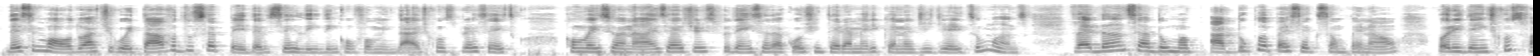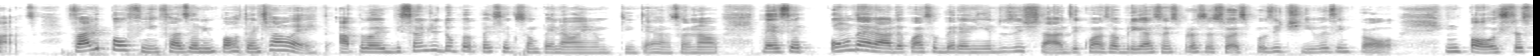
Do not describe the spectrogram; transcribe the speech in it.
Desse modo, o artigo 8 do CP deve ser lido em conformidade com os preceitos convencionais e a jurisprudência da Corte Interamericana de Direitos Humanos, vedando-se a, a dupla persecução penal por idênticos fatos. Vale, por fim, fazer um importante alerta. A proibição de dupla persecução penal em âmbito internacional deve ser ponderada com a soberania dos Estados e com as obrigações processuais positivas impostas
